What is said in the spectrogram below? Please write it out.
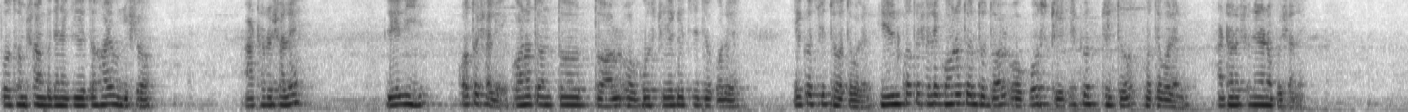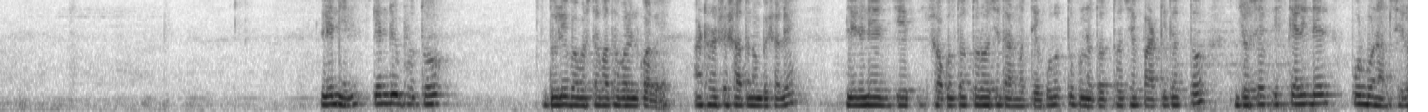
প্রথম সংবিধানে গৃহীত হয় উনিশশো আঠারো সালে। লেনিন কত সালে গণতন্ত্র দল ও গোষ্ঠী একত্রিত করে একত্রিত হতে বলেন? লেনিন কত সালে গণতন্ত্র দল ও গোষ্ঠী একত্রিত হতে বলেন? আঠারোশো নিরানব্বই সালে। লেনিন কেন্দ্রীভূত দলীয় ব্যবস্থার কথা বলেন কবে? আঠারোশো সাতানব্বই সালে। লেনিনের যে সকল তত্ত্ব রয়েছে তার মধ্যে গুরুত্বপূর্ণ তত্ত্ব হচ্ছে পার্টি তত্ত্ব। জোসেফ স্ট্যালিনের পূর্ব নাম ছিল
